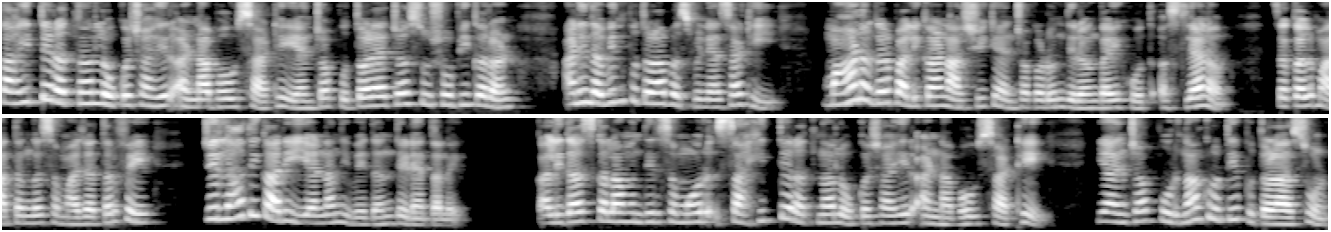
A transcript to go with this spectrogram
साहित्यरत्न लोकशाहीर अण्णाभाऊ साठे यांच्या पुतळ्याच्या सुशोभीकरण आणि नवीन पुतळा बसविण्यासाठी महानगरपालिका नाशिक यांच्याकडून दिरंगाई होत असल्यानं सकल मातंग समाजातर्फे जिल्हाधिकारी यांना निवेदन देण्यात आलंय. कालिदास कला मंदिर समोर साहित्यरत्न लोकशाहीर अण्णाभाऊ साठे यांच्या पूर्णाकृती पुतळा असून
